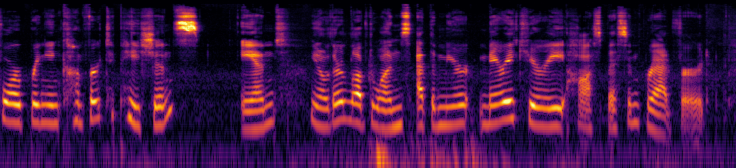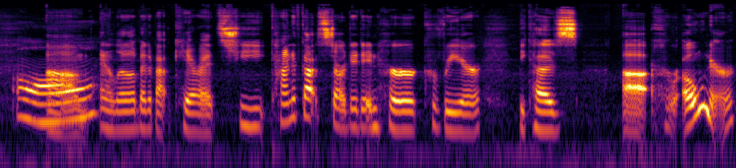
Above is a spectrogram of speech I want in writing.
for bringing comfort to patients and you know their loved ones at the Mir- Marie Curie Hospice in Bradford. Oh. Um, and a little bit about Carrots. She kind of got started in her career because uh, her owner.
